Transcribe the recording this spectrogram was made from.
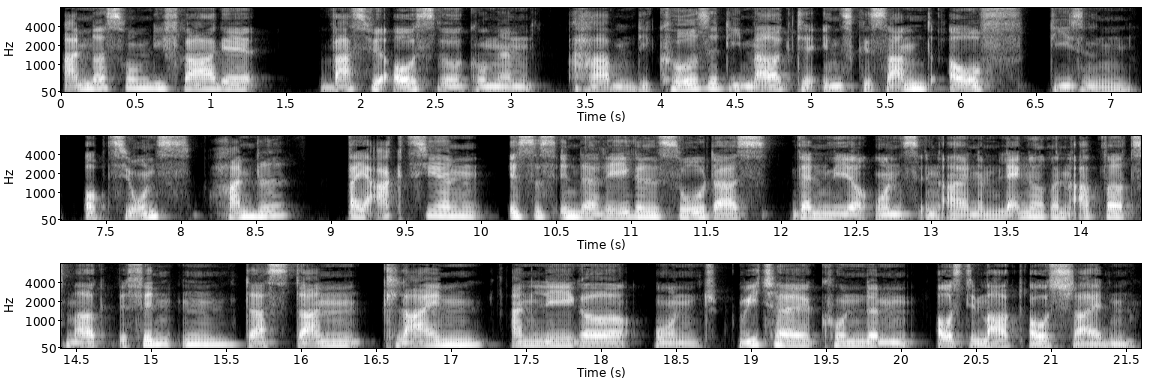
Andersrum die Frage, was für Auswirkungen haben die Kurse, die Märkte insgesamt auf diesen Optionshandel? Bei Aktien ist es in der Regel so, dass wenn wir uns in einem längeren Abwärtsmarkt befinden, dass dann Kleinanleger und Retail-Kunden aus dem Markt ausscheiden.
